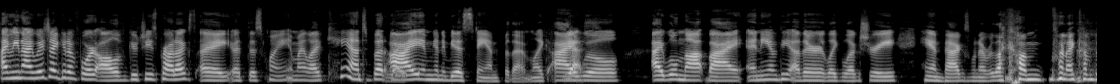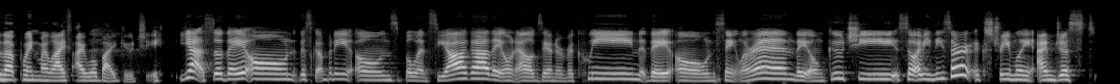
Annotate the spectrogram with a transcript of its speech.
I mean, I wish I could afford all of Gucci's products. I, at this point in my life, can't, but Right. I am going to be a stand for them. Like, I Yes. will, I will not buy any of the other like luxury handbags whenever that come, when I come to that point in my life, I will buy Gucci. yeah so they own this company owns balenciaga they own alexander mcqueen they own saint laurent they own gucci. So i mean these are extremely i'm just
